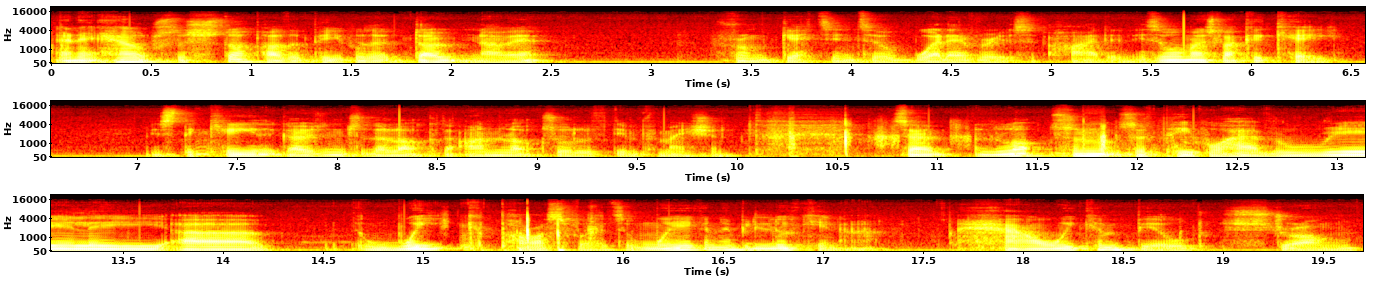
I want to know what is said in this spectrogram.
and it helps to stop other people that don't know it from getting to whatever it's hiding. It's almost like a key. It's the key that goes into the lock that unlocks all of the information. So lots and lots of people have really uh, weak passwords, and we're going to be looking at how we can build strong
